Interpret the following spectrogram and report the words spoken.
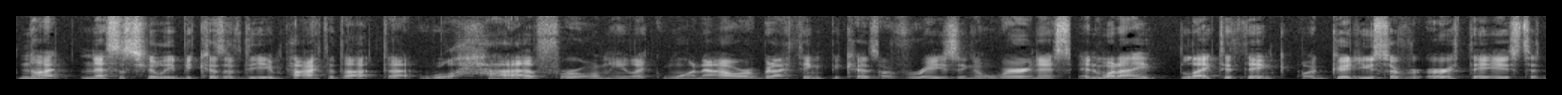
not necessarily because of the impact that, that that will have for only like one hour but i think because of raising awareness and what i like to think a good use of earth day is to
